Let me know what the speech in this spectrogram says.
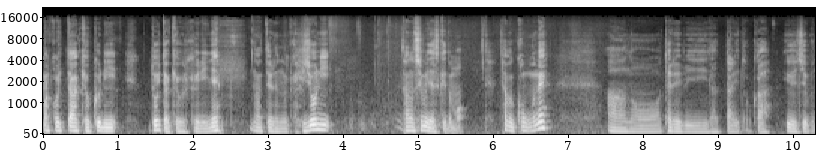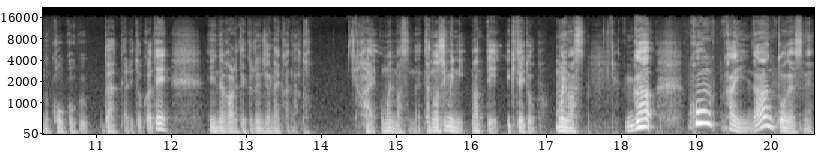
まあ、こういった曲にどういった曲にねなってるのか非常に楽しみですけども多分今後ねあのテレビだったりとか YouTube の広告だったりとかで流れてくるんじゃないかなとはい思いますので楽しみに待っていきたいと思います。が今回なんとですね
